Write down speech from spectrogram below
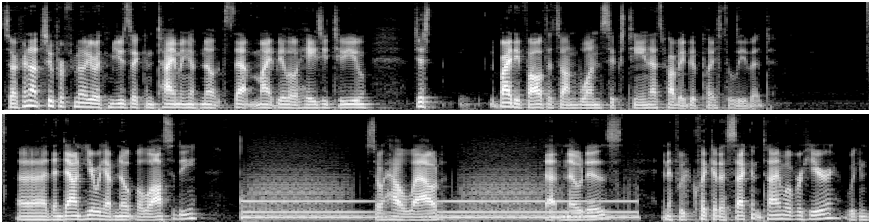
So if you're not super familiar with music and timing of notes, that might be a little hazy to you. Just by default, it's on 116. That's probably a good place to leave it. Uh, then down here we have note velocity. So how loud that note is. And if we click it a second time over here, we can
